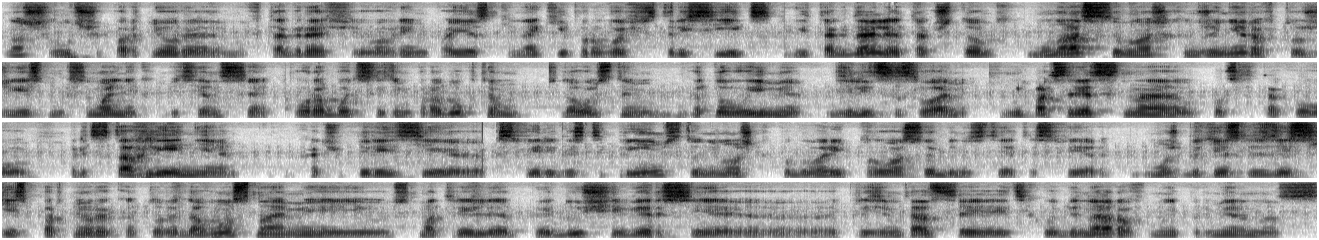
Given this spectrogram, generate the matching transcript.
Наши лучшие партнеры на фотографии во время поездки на Кипр в офис 3CX и так далее. Так что у нас и у наших инженеров тоже есть максимальные компетенции по работе с этим продуктом. С удовольствием готовы ими делиться с вами. Непосредственно после такого представления хочу перейти к сфере гостеприимства, немножко поговорить про особенности этой сферы. Может быть, если здесь есть партнеры, которые давно с нами и смотрели предыдущие версии э, презентации этих вебинаров, мы примерно с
